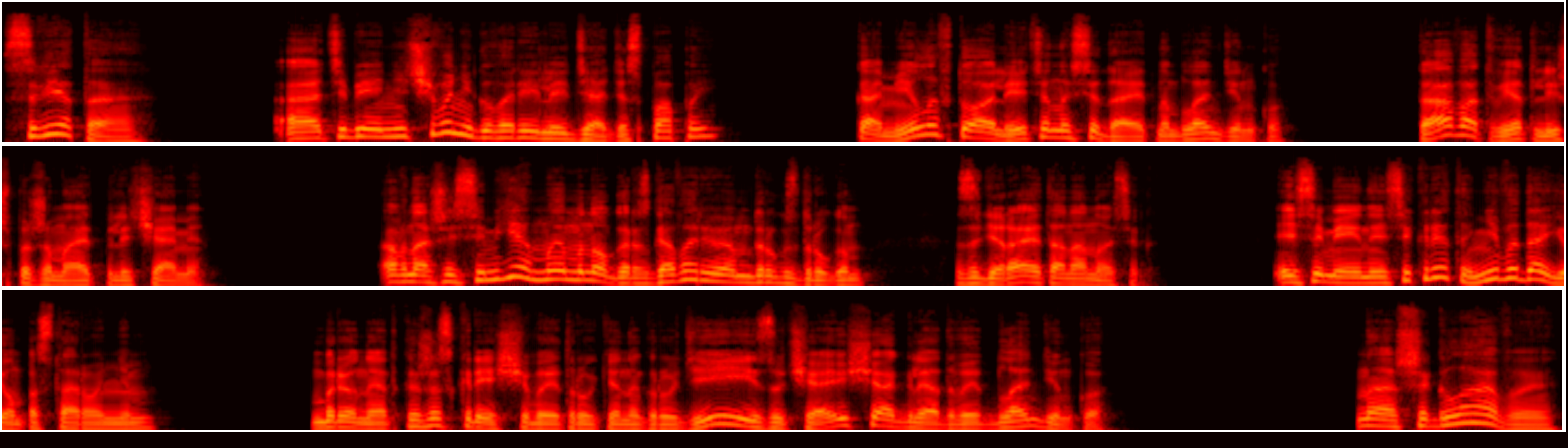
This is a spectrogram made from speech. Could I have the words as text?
«Света, а тебе ничего не говорили дядя с папой?» Камила в туалете наседает на блондинку. Та в ответ лишь пожимает плечами. «В нашей семье мы много разговариваем друг с другом», — задирает она носик. И семейные секреты не выдаем посторонним. Брюнетка же скрещивает руки на груди и изучающе оглядывает блондинку. Наши главы,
